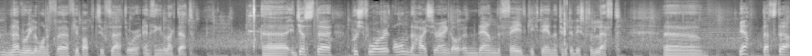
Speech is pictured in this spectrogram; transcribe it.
never really want to uh, flip up to flat or anything like that. Uh, it just uh, pushed forward on the hyzer angle and then the fade kicked in and took the disc to the left. Yeah, that's the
